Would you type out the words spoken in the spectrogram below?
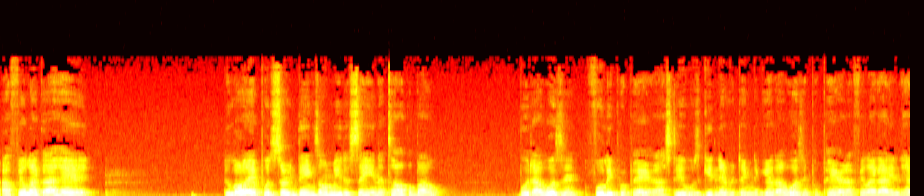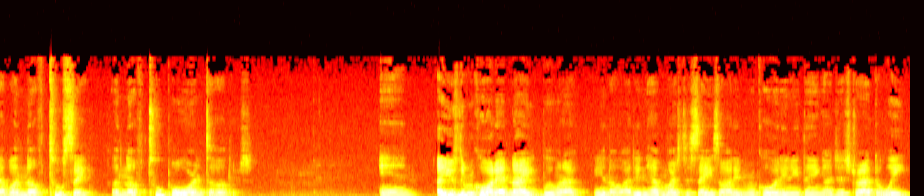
I feel like I had, the Lord had put certain things on me to say and to talk about but I wasn't fully prepared. I still was getting everything together. I wasn't prepared. I feel like I didn't have enough to say, enough to pour into others. And I usually record at night, but when I, you know, I didn't have much to say, so I didn't record anything. I just tried to wait.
